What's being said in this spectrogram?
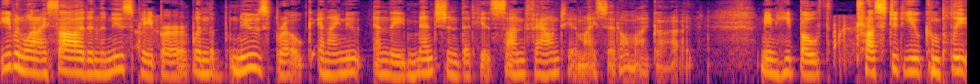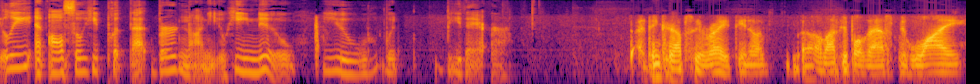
even when I saw it in the newspaper, when the news broke, and I knew, and they mentioned that his son found him, I said, "Oh my God." I mean, he both trusted you completely, and also he put that burden on you. He knew you would be there. I think you're absolutely right. You know, a lot of people have asked me why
